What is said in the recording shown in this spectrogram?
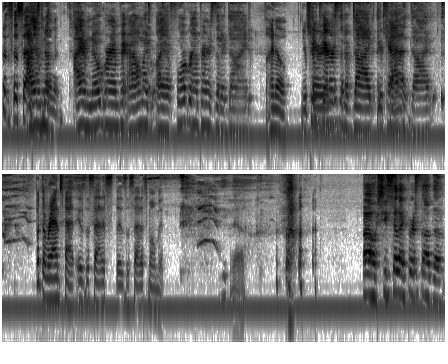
is the I saddest have no. moment. I have no grandparents. All my. I have four grandparents that have died. I know. Your Two parents, parents that have died. A your cat, cat. that died. But the Rams hat is the saddest. Is the saddest moment. Yeah. Oh, she said I first thought the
